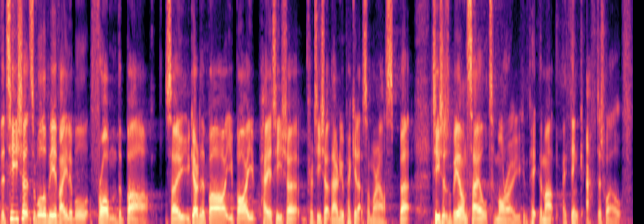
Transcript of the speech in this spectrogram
the t-shirts will be available from the bar. So you go to the bar, you buy, you pay a t-shirt for a t-shirt there and you pick it up somewhere else. But t-shirts will be on sale tomorrow. You can pick them up, I think, after 12.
